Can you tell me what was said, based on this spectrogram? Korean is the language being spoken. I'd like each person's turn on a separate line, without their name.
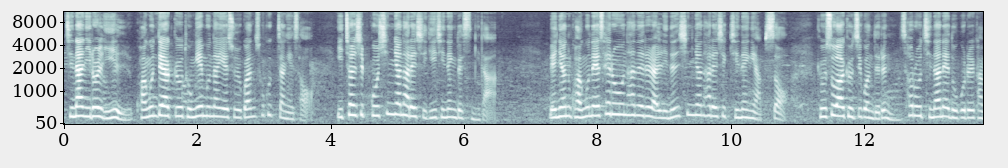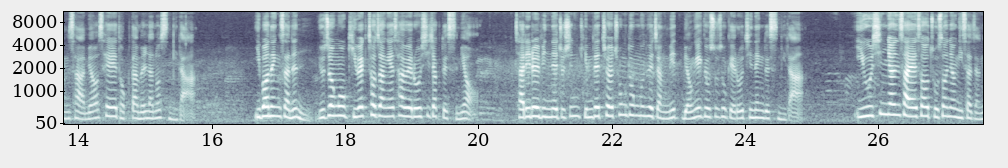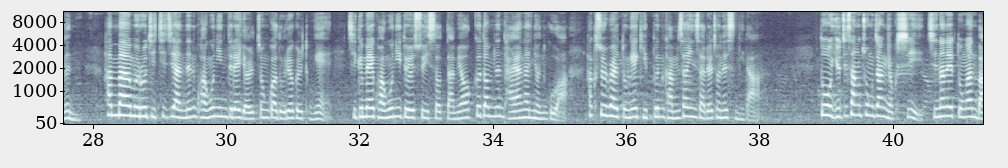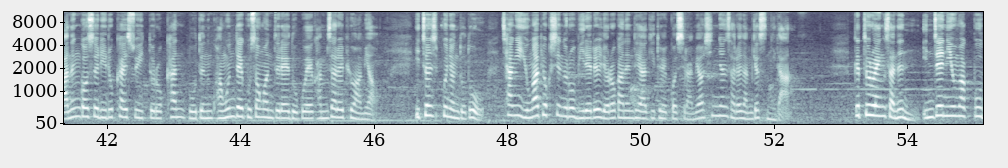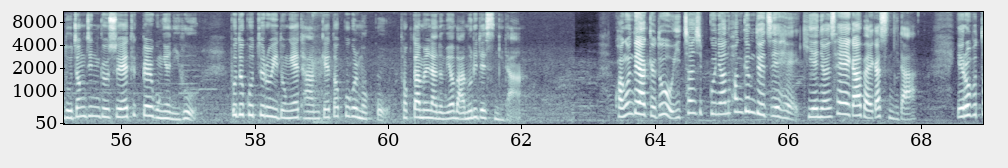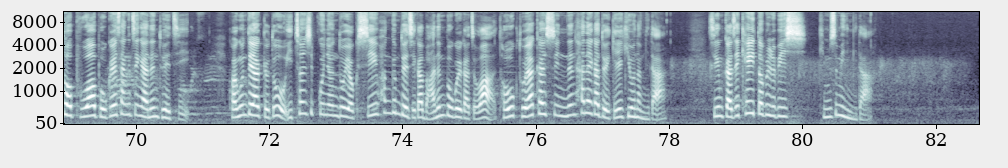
지난 1월 2일 광운대학교 동해문화예술관 소극장에서 2019 신년 할애식이 진행됐습니다. 매년 광운의 새로운 한 해를 알리는 신년 할애식 진행에 앞서 교수와 교직원들은 서로 지난해 노고를 감사하며 새해 덕담을 나눴습니다. 이번 행사는 유정호 기획처장의 사회로 시작됐으며 자리를 빛내주신 김대철 총동문 회장 및 명예교수 소개로 진행됐습니다. 이후 신년사에서 조선영 이사장은 한마음으로 지치지 않는 광운인들의 열정과 노력을 통해 지금의 광운이 될 수 있었다며 끝없는 다양한 연구와 학술 활동에 깊은 감사 인사를 전했습니다. 또 유지상 총장 역시 지난해 동안 많은 것을 이룩할 수 있도록 한 모든 광운대 구성원들의 노고에 감사를 표하며 2019년도도 창의 융합혁신으로 미래를 열어가는 대학이 될 것이라며 신년사를 남겼습니다. 끝으로 행사는 인제니움 학부 노정진 교수의 특별 공연 이후 푸드코트로 이동해 다 함께 떡국을 먹고 덕담을 나누며 마무리됐습니다. 광운대학교도 2019년 황금돼지의 해, 기해년 새해가 밝았습니다. 예로부터 부와 복을 상징하는 돼지. 광운대학교도 2019년도 역시 황금돼지가 많은 복을 가져와 더욱 도약할 수 있는 한 해가 되길 기원합니다. 지금까지 KWBC 김수민입니다.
